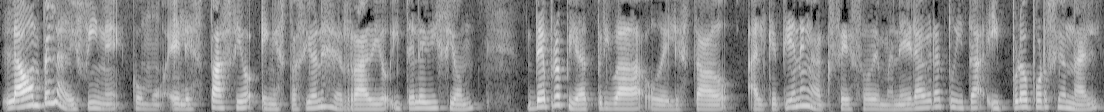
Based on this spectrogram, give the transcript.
La OMPE la define como el espacio en estaciones de radio y televisión de propiedad privada o del Estado al que tienen acceso de manera gratuita y proporcional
